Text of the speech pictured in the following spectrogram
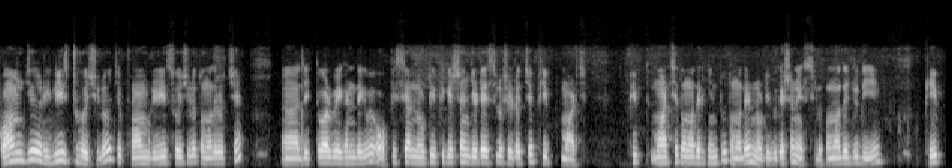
ফর্ম যে রিলিজড হয়েছিল, যে ফর্ম রিলিজ হয়েছিল, তোমাদের হচ্ছে দেখতে পারবে এখানে দেখবে অফিসিয়াল নোটিফিকেশন যেটা এসেছিল, সেটা হচ্ছে ফিফথ মার্চ ফিফথ মার্চে তোমাদের কিন্তু তোমাদের নোটিফিকেশন এসেছিল। তোমাদের যদি ফিফথ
